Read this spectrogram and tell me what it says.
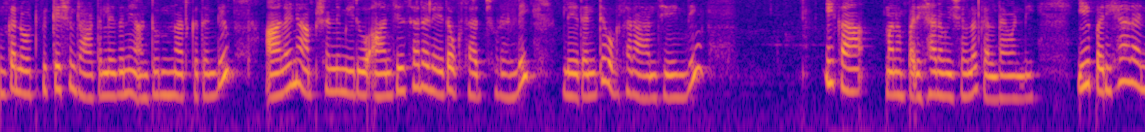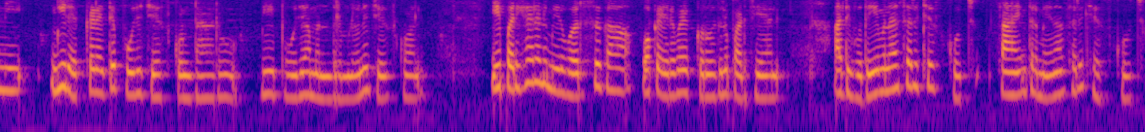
ఇంకా నోటిఫికేషన్ రావట్లేదని అంటున్నారు కదండి. ఆన్లైన్ ఆప్షన్ని మీరు ఆన్ చేశారా లేదా ఒకసారి చూడండి. లేదంటే ఒకసారి ఆన్ చేయండి. ఇక మనం పరిహారం విషయంలోకి వెళ్దామండి. ఈ పరిహారాన్ని మీరు ఎక్కడైతే పూజ చేసుకుంటారో మీ పూజా మందిరంలోనే చేసుకోవాలి. ఈ పరిహారాన్ని మీరు వరుసగా ఒక ఇరవై ఒక్క రోజులు పడిచేయాలి అది ఉదయమైనా సరే చేసుకోవచ్చు సాయంత్రమైనా సరే చేసుకోవచ్చు.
